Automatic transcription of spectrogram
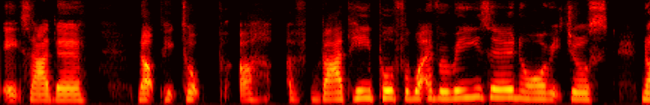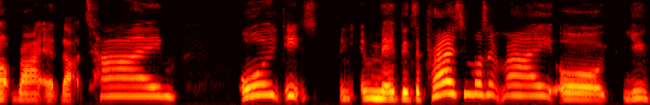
It's either not picked up uh, by people for whatever reason, or it's just not right at that time, or it's maybe the pricing wasn't right, or you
